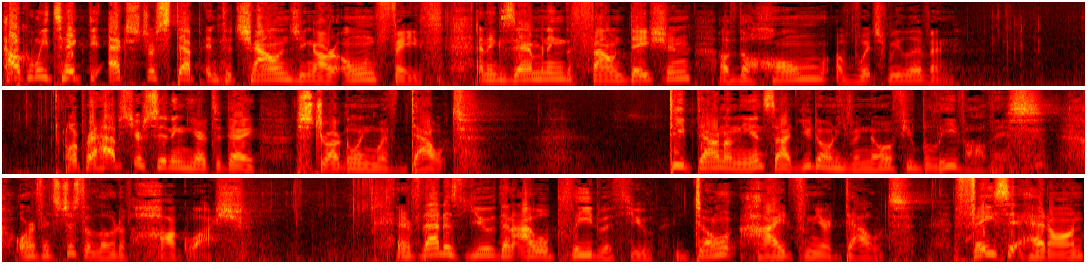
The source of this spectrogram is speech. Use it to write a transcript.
How can we take the extra step into challenging our own faith and examining the foundation of the home of which we live in? Or perhaps you're sitting here today struggling with doubt. Deep down on the inside, you don't even know if you believe all this or if it's just a load of hogwash. And if that is you, then I will plead with you don't hide from your doubt. Face it head on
